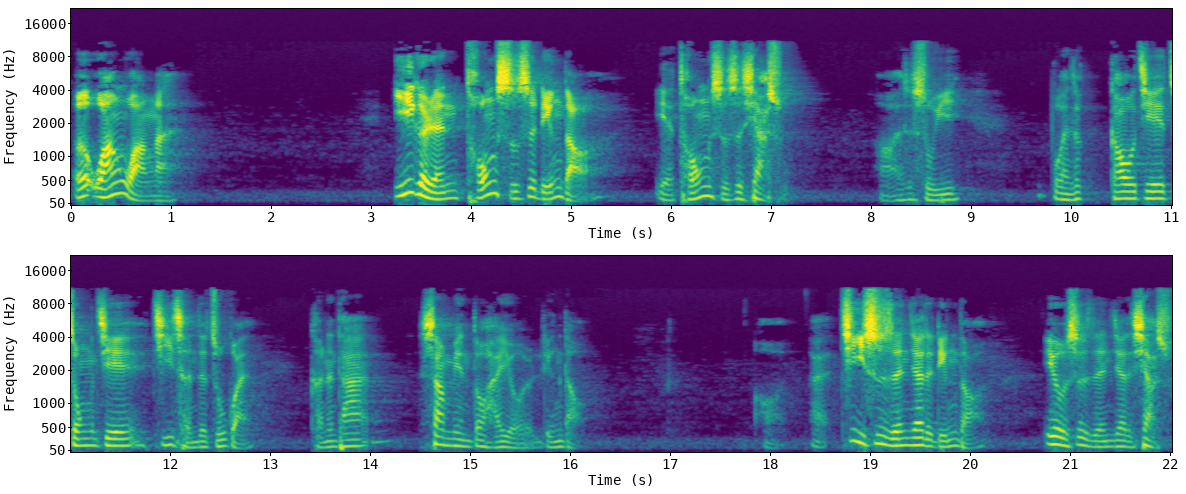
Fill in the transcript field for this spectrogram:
而往往啊，一个人同时是领导，也同时是下属，啊，是属于不管是高阶、中阶、基层的主管，可能他上面都还有领导。哦，哎，既是人家的领导，又是人家的下属。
